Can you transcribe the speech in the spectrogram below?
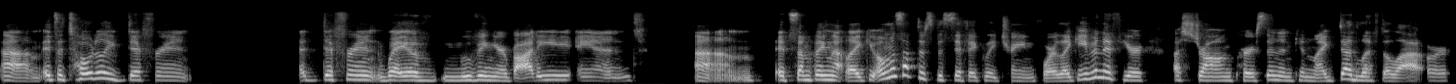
um, it's a totally different, a different way of moving your body and um it's something that like you almost have to specifically train for like even if you're a strong person and can like deadlift a lot or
